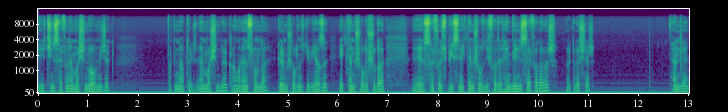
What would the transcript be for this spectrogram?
ikinci sayfanın en başında olmayacak. Bakın ne yaptık? En başında yok ama en sonunda görmüş olduğunuz gibi yazı eklenmiş oldu. Şu da e, sayfa üst bilgisini eklemiş olduğunuz ifade hem birinci sayfada var arkadaşlar. Hem de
